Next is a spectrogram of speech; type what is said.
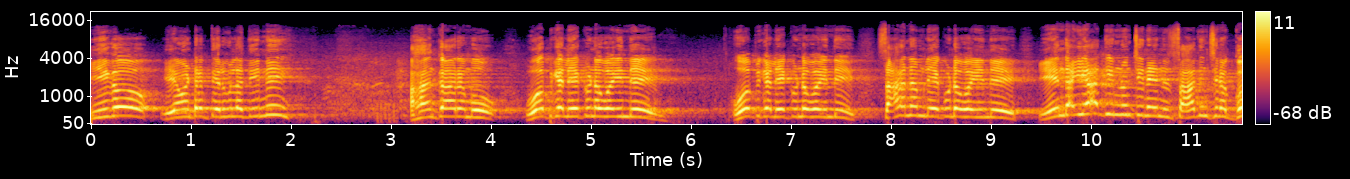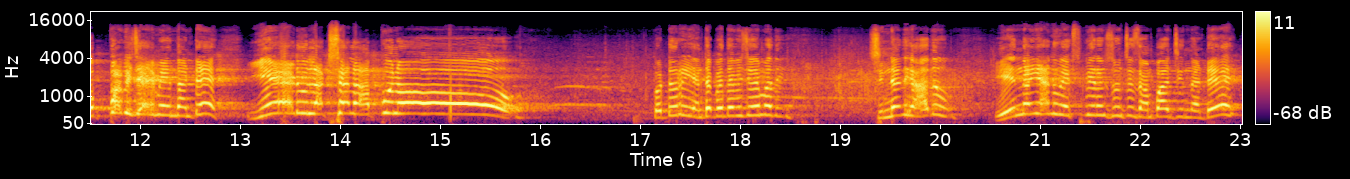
ఈగో ఏమంటారు తెలుగులో దీన్ని? అహంకారము. ఓపిక లేకుండా పోయింది. ఓపిక లేకుండా పోయింది సహనం లేకుండా పోయింది. ఏందయ్యా దీని నుంచి నేను సాధించిన గొప్ప విజయం ఏంటంటే ఏడు లక్షల అప్పులో. కొట్టూరి ఎంత పెద్ద విజయం అది. చిన్నది కాదు. ఏందయ్యా నువ్వు ఎక్స్పీరియన్స్ నుంచి సంపాదించిందంటే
